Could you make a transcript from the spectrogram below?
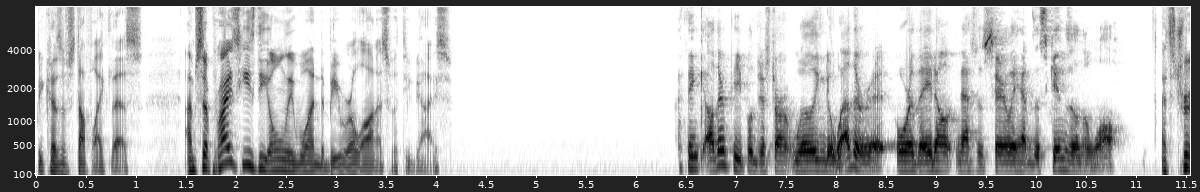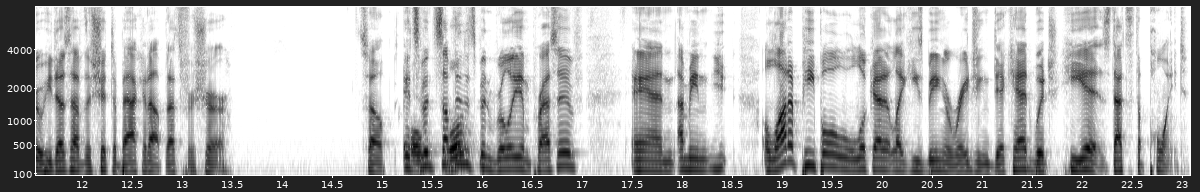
because of stuff like this. I'm surprised he's the only one to be real honest with you guys. I think other people just aren't willing to weather it, or they don't necessarily have the skins on the wall. That's true. He does have the shit to back it up. That's for sure. So it's Well- been something well- that's been really impressive. And I mean, you, a lot of people will look at it like he's being a raging dickhead, which he is. That's the point.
